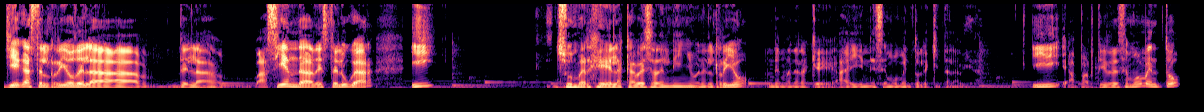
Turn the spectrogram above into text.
llega hasta el río de la, de la hacienda de este lugar y sumerge la cabeza del niño en el río, de manera que ahí en ese momento le quita la vida. Y a partir de ese momento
